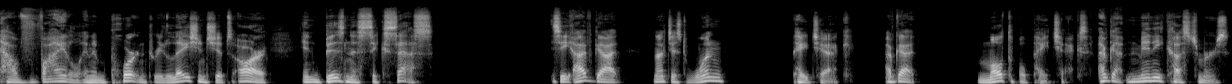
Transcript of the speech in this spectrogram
how vital and important relationships are in business success. see, I've got not just one paycheck, I've got multiple paychecks. I've got many customers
